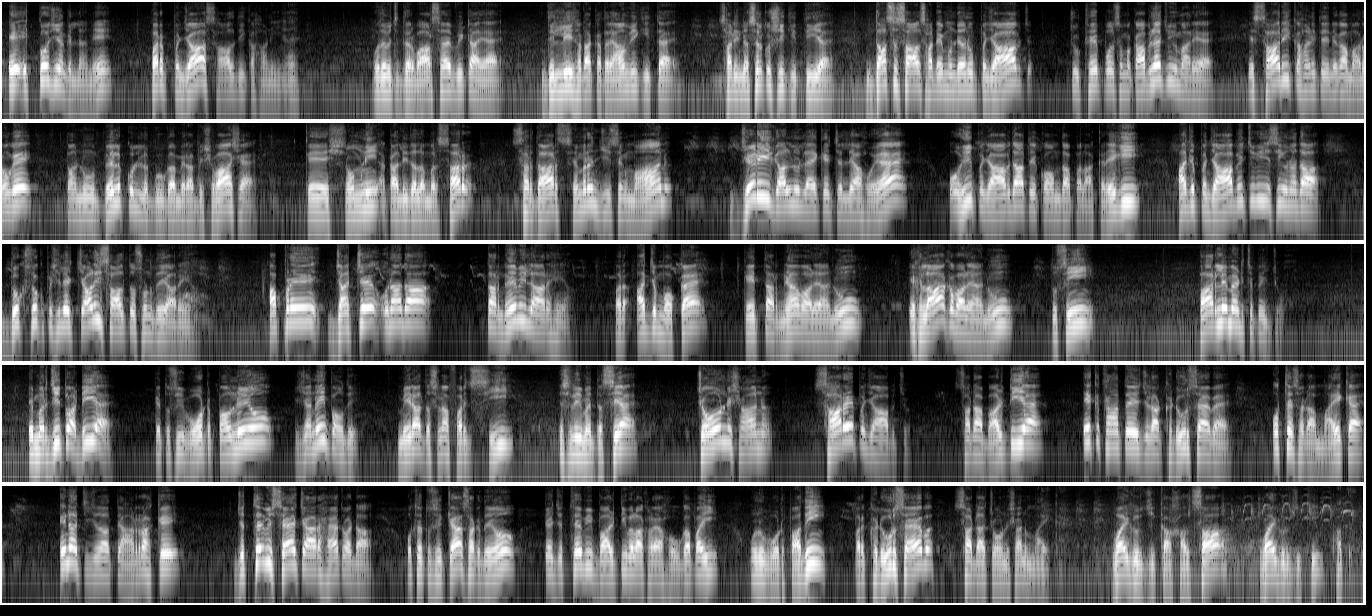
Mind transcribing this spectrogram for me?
ਇਹ ਇੱਕੋ ਜੀਆਂ ਗੱਲਾਂ ਨੇ, ਪਰ 50 ਸਾਲ ਦੀ ਕਹਾਣੀ ਹੈ। ਉਹਦੇ ਵਿੱਚ ਦਰਬਾਰ ਸਾਹਿਬ ਵੀ ਢਾਇਆ ਹੈ, ਦਿੱਲੀ ਸਾਡਾ ਕਤਲੇਆਮ ਵੀ ਕੀਤਾ ਹੈ, ਸਾਡੀ ਨਸਲਕੁਸ਼ੀ ਕੀਤੀ ਹੈ। 10 ਸਾਲ ਸਾਡੇ ਮੁੰਡਿਆਂ ਨੂੰ ਪੰਜਾਬ 'ਚ ਝੂਠੇ ਪੁਲਿਸ ਮੁਕਾਬਲਿਆਂ 'ਚ ਵੀ ਮਾਰਿਆ ਹੈ। ਇਹ ਸਾਰੀ ਕਹਾਣੀ ਤੇ ਨਿਗਾਹ ਮਾਰੋਗੇ, ਤੁਹਾਨੂੰ ਬਿਲਕੁਲ ਲੱਗੂਗਾ ਮੇਰਾ ਵਿਸ਼ਵਾਸ ਹੈ ਕਿ ਸ਼੍ਰੋਮਣੀ ਅਕਾਲੀ ਦਲ ਅੰਮ੍ਰਿਤਸਰ, ਸਰਦਾਰ ਸਿਮਰਨਜੀਤ ਸਿੰਘ ਮਾਨ ਜਿਹੜੀ ਗੱਲ ਨੂੰ ਲੈ ਕੇ ਚੱਲਿਆ ਹੋਇਆ ਉਹੀ ਪੰਜਾਬ ਦਾ ਤੇ ਕੌਮ ਦਾ ਭਲਾ ਕਰੇਗੀ। ਅੱਜ ਪੰਜਾਬ ਵਿੱਚ ਵੀ ਅਸੀਂ ਉਹਨਾਂ ਦਾ ਦੁੱਖ ਸੁੱਖ ਪਿਛਲੇ 40 ਸਾਲ ਤੋਂ ਸੁਣਦੇ ਆ ਰਹੇ ਹਾਂ। ਆਪਣੇ ਜਾਂਚੇ ਉਹਨਾਂ ਦਾ ਧਰਨੇ ਵੀ ਲਾ ਰਹੇ ਹਾਂ। ਪਰ ਅੱਜ ਮੌਕਾ ਹੈ ਕਿ ਧਰਨਿਆਂ ਵਾਲਿਆਂ ਨੂੰ اخلاق ਵਾਲਿਆਂ ਨੂੰ ਤੁਸੀਂ ਪਾਰਲੀਮੈਂਟ 'ਚ ਭੇਜੋ ਇਹ ਮਰਜ਼ੀ ਤੁਹਾਡੀ ਹੈ ਕਿ ਤੁਸੀਂ ਵੋਟ ਪਾਉਨੇ ਹੋ ਜਾਂ ਨਹੀਂ ਪਾਉਂਦੇ ਮੇਰਾ ਦੱਸਣਾ ਫਰਜ਼ ਸੀ ਇਸ ਲਈ ਮੈਂ ਦੱਸਿਆ ਹੈ। ਚੋਣ ਨਿਸ਼ਾਨ ਸਾਰੇ ਪੰਜਾਬ 'ਚ ਸਾਡਾ ਬਾਲਟੀ ਹੈ ਇੱਕ ਥਾਂ ਤੇ ਜਿਹੜਾ ਖਡੂਰ ਸਾਹਿਬ ਹੈ ਉੱਥੇ ਸਾਡਾ ਮਾਈਕ ਹੈ ਇਹਨਾਂ ਚੀਜ਼ਾਂ ਦਾ ਧਿਆਨ ਰੱਖ ਕੇ ਜਿੱਥੇ ਵੀ ਸਹਿਚਾਰ ਹੈ ਤੁਹਾਡਾ ਉੱਥੇ ਤੁਸੀਂ ਕਹਿ ਸਕਦੇ ਹੋ ਕਿ ਜਿੱਥੇ ਵੀ ਬਾਲਟੀ ਵਾਲਾ ਖੜਾ ਹੋਊਗਾ ਭਾਈ, ਉਹਨੂੰ ਵੋਟ ਪਾ ਦੀ ਪਰ ਖਡੂਰ ਸਾਹਿਬ, ਸਾਡਾ ਚੋਣ ਨਿਸ਼ਾਨ ਮਾਇਕ ਹੈ। ਵਾਹਿਗੁਰੂ ਜੀ ਕਾ ਖਾਲਸਾ, ਵਾਹਿਗੁਰੂ ਜੀ ਕੀ ਫਤਿਹ।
